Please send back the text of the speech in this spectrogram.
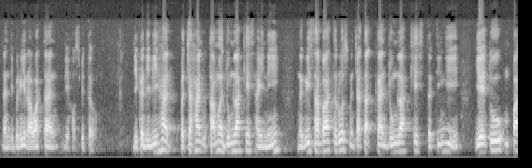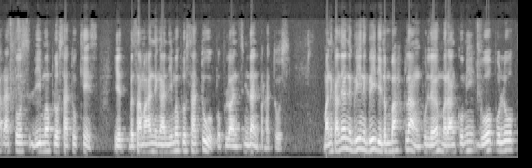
dan diberi rawatan di hospital. Jika dilihat pecahan utama jumlah kes hari ini, negeri Sabah terus mencatatkan jumlah kes tertinggi iaitu 451 kes bersamaan dengan 51.9%. Manakala negeri-negeri di Lembah Kelang pula merangkumi 20.3%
